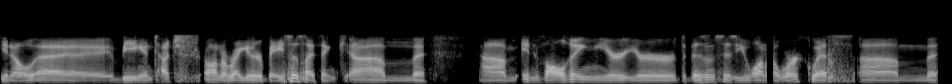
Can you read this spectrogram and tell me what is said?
you know uh, being in touch on a regular basis i think um, um, involving your your the businesses you want to work with um,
